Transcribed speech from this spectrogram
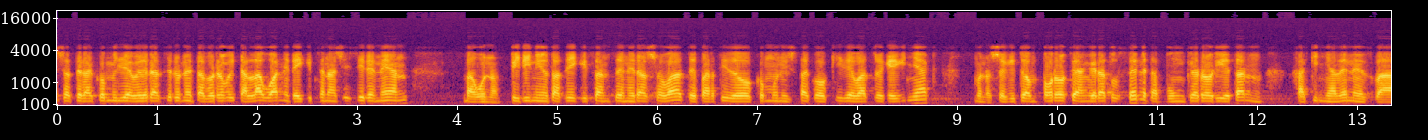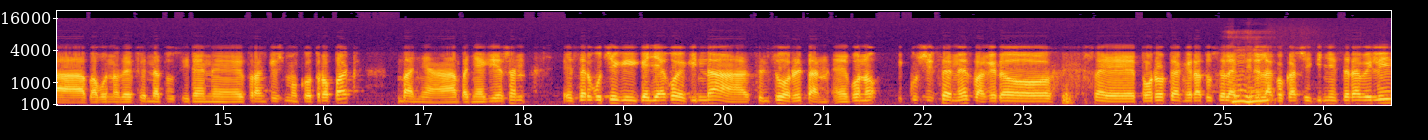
esaterako mila bederatzerun eta berrogeita lauan eraikitzen hasi zirenean, ba, bueno, Pirineotatik izan zen eraso bat, e, Partido Komunistako kide batzuek eginak, bueno, segituan porrotean geratu zen, eta bunker horietan jakina denez, ba, ba bueno, defendatu ziren e, frankismoko tropak, baina, baina egia esan, ezer gutxi gehiago eginda zentzu horretan. E, bueno, ikusi zen, ez, ba, gero e, porrotean geratu zela ez direlako kasi ikinez erabili,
